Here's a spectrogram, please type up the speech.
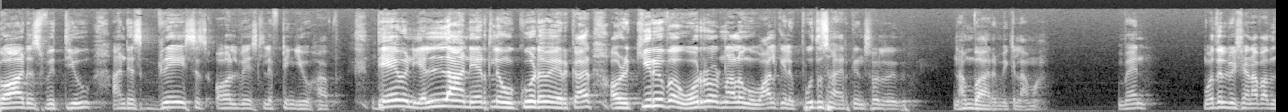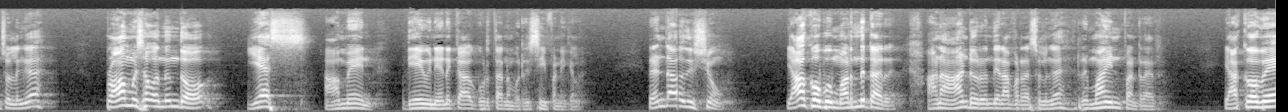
God is with you and his grace is always lifting you up தேவன் எல்லா நேரத்திலும் உங்கள் கூடவே இருக்கார். அவர் கிருபை ஒரு ஒரு நாளும் உங்கள் வாழ்க்கையில் புதுசாக இருக்குன்னு சொல்கிறது நம்ப ஆரம்பிக்கலாமா? மேன் முதல் விஷயம் என்ன பார்த்து சொல்லுங்கள் ப்ராமிஸை வந்திருந்தோ? எஸ் ஆமேன் தேவன் எனக்காக கொடுத்தா நம்ம ரிசீவ் பண்ணிக்கலாம். ரெண்டாவது விஷயம் யாக்கோபு மறந்துட்டார். ஆனால் ஆண்டவர் வந்து என்ன பண்ணுறாரு சொல்லுங்கள் ரிமைண்ட் பண்ணுறாரு யாக்கோவே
